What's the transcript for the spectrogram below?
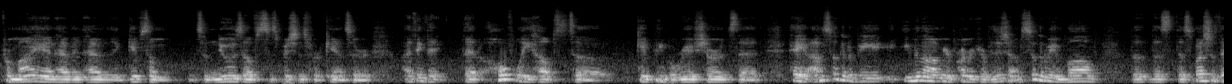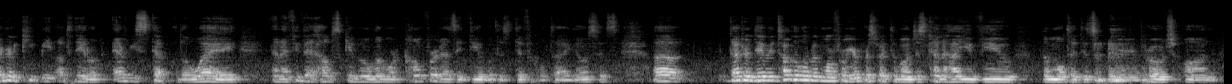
from my end, having having to give some some news of suspicions for cancer, I think that that hopefully helps to give people reassurance that hey, I'm still going to be even though I'm your primary care physician, I'm still going to be involved. The, the, the specialists they're going to keep me up to date on every step of the way, and I think that helps give them a little more comfort as they deal with this difficult diagnosis. Uh, Dr. David, talk a little bit more from your perspective on just kind of how you view the multidisciplinary approach on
